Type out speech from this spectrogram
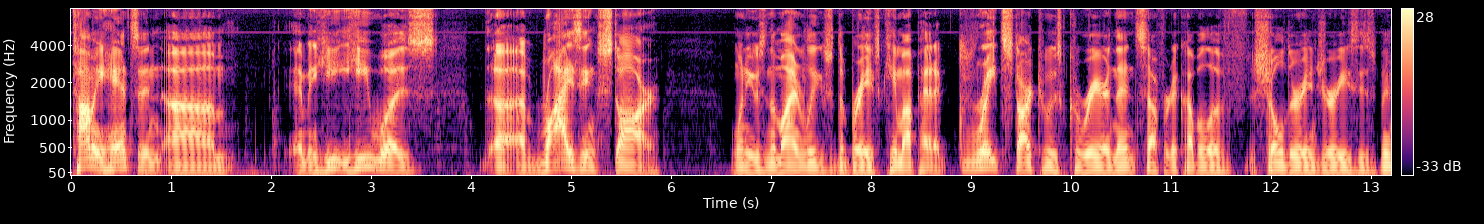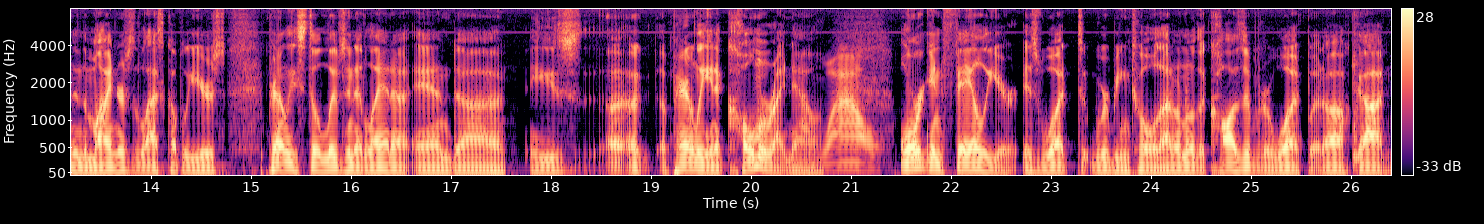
Tommy Hanson, um, I mean, he, he was uh, a rising star when he was in the minor leagues with the Braves. Came up, had a great start to his career, and then suffered a couple of shoulder injuries. He's been in the minors the last couple of years. Apparently, he still lives in Atlanta, and uh, he's uh, apparently in a coma right now. Wow. Organ failure is what we're being told. I don't know the cause of it or what, but oh god,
